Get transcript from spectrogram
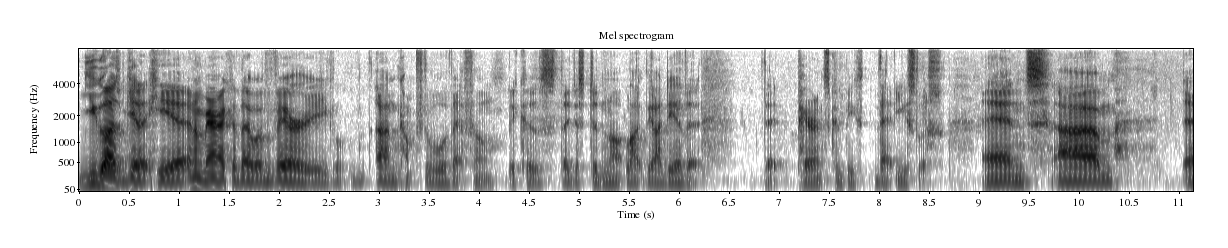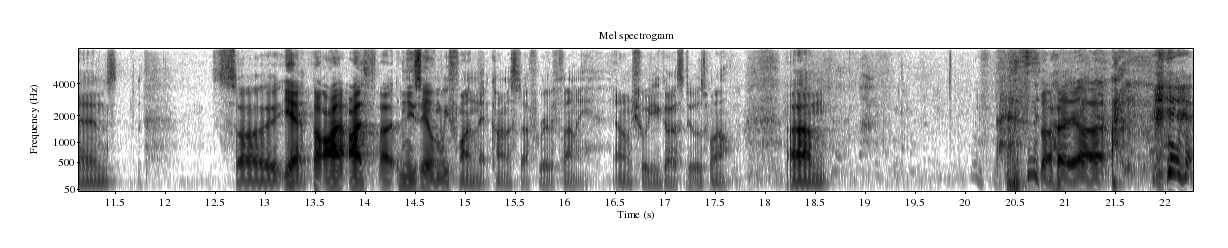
you guys get it here in America. They were very uncomfortable with that film because they just did not like the idea that that parents could be that useless, and um, and so yeah. But I, I uh, New Zealand we find that kind of stuff really funny, and I'm sure you guys do as well. Um, so, uh,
